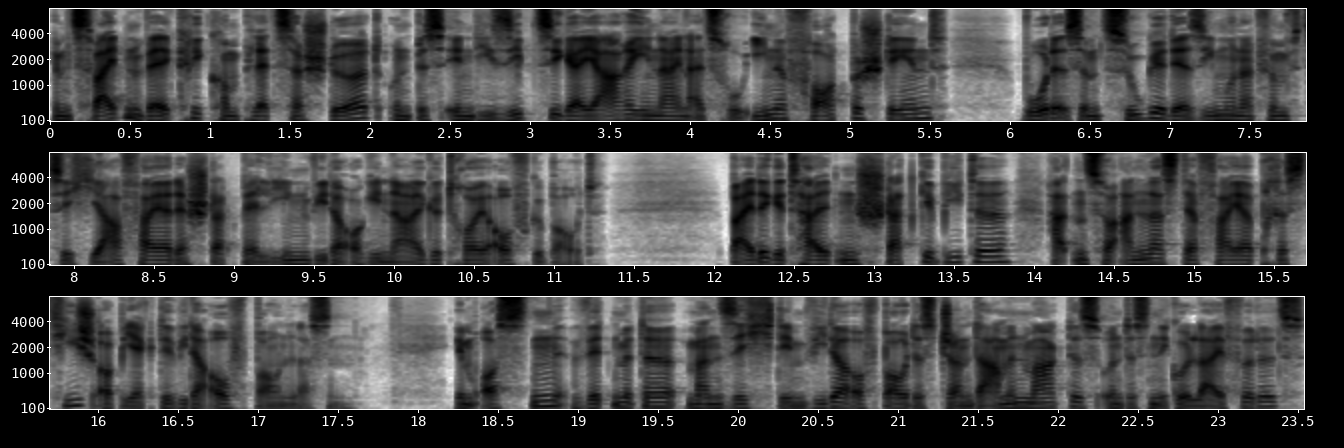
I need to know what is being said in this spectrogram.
Im Zweiten Weltkrieg komplett zerstört und bis in die 70er Jahre hinein als Ruine fortbestehend, wurde es im Zuge der 750-Jahrfeier der Stadt Berlin wieder originalgetreu aufgebaut. Beide geteilten Stadtgebiete hatten zur Anlass der Feier Prestigeobjekte wieder aufbauen lassen. Im Osten widmete man sich dem Wiederaufbau des Gendarmenmarktes und des Nikolaiviertels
